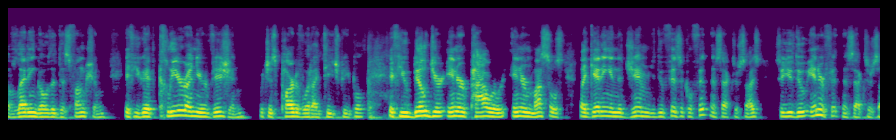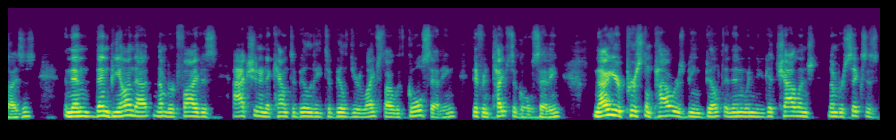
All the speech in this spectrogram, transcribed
of letting go the dysfunction. If you get clear on your vision, which is part of what I teach people, if you build your inner power, inner muscles, like getting in the gym, you do physical fitness exercise. So you do inner fitness exercises. And then, then beyond that, number five is action and accountability to build your lifestyle with goal setting, different types of goal setting. Now your personal power is being built. And then when you get challenged, number six is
